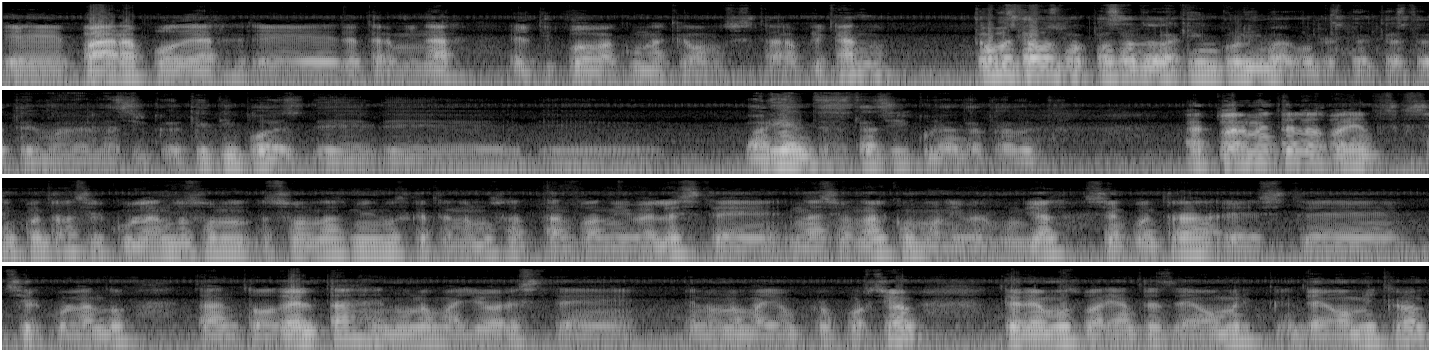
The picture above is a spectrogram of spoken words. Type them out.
Eh, para poder eh, determinar el tipo de vacuna que vamos a estar aplicando. ¿Cómo estamos pasando aquí en Colima con respecto a este tema? ¿Qué tipo de, variantes están circulando actualmente? Actualmente las variantes que se encuentran circulando son, son las mismas que tenemos tanto a nivel este, nacional como a nivel mundial. Se encuentra este, circulando tanto Delta en una mayor, este, en una mayor proporción. Tenemos variantes de, de Omicron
